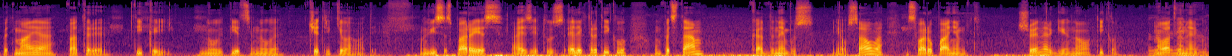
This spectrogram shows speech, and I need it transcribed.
bet mājā patērē tikai 0,5-0,4 kW. Un visas pārējās aiziet uz elektrotīklu, un pēc tam, kad nebūs jau saule, es varu paņemt šo enerģiju no tīkla, no Latvijas energo.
